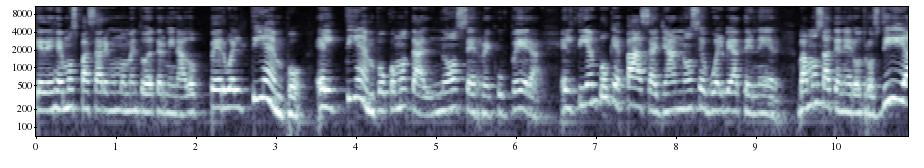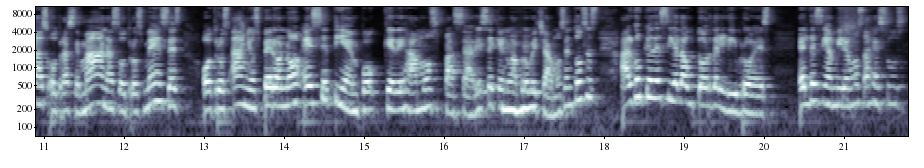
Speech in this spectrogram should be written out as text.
que dejemos pasar en un momento determinado, pero el tiempo, el tiempo como tal no se recupera. El tiempo que pasa ya no se vuelve a tener. Vamos a tener otros días, otras semanas, otros meses, otros años, pero no ese tiempo que dejamos pasar, ese que no aprovechamos. Entonces, algo que decía el autor del libro es, él decía, miremos a Jesús,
